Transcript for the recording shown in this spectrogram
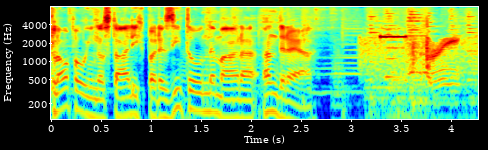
Klopov in ostalih parazitov ne mara Andreja. Three.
